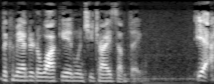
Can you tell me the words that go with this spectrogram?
the commander to walk in when she tries something. Yeah.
